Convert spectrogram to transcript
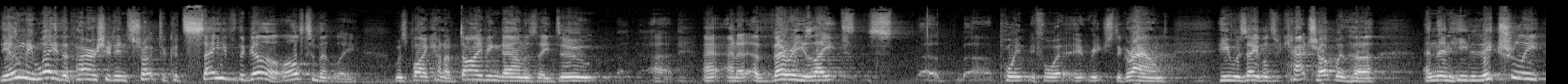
the only way the parachute instructor could save the girl ultimately was by kind of diving down as they do, uh, and at a very late uh, point before it reached the ground, he was able to catch up with her, and then he literally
